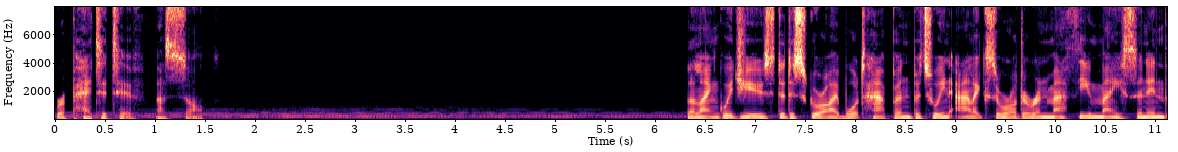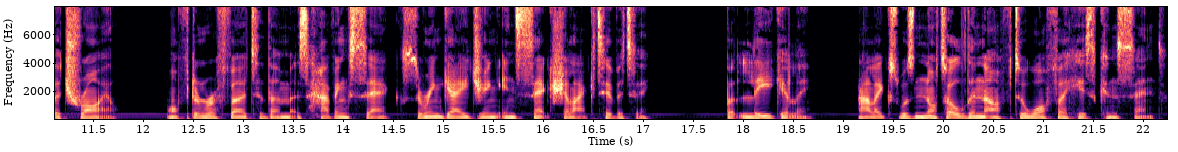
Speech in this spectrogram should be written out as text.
repetitive assault. The language used to describe what happened between Alex Rodda and Matthew Mason in the trial often referred to them as having sex or engaging in sexual activity. But legally, Alex was not old enough to offer his consent.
